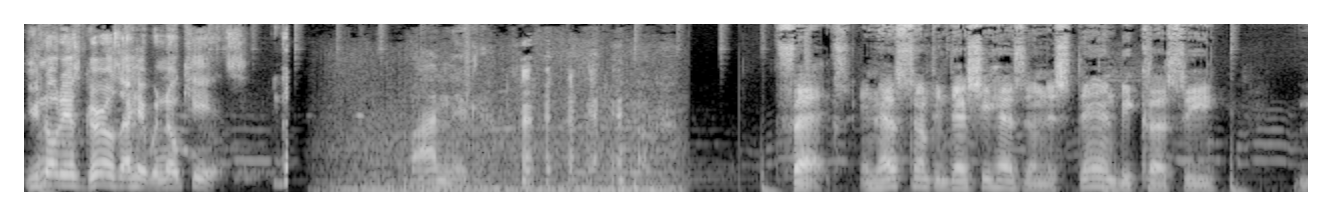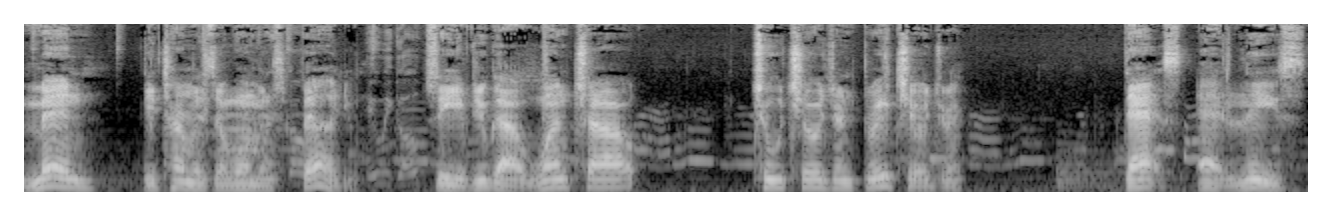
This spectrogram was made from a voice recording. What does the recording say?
You know there's girls out here with no kids. My nigga. Facts. And that's something that she has to understand because see, men determines a woman's value. See, if you got one child, two children, three children, that's at least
